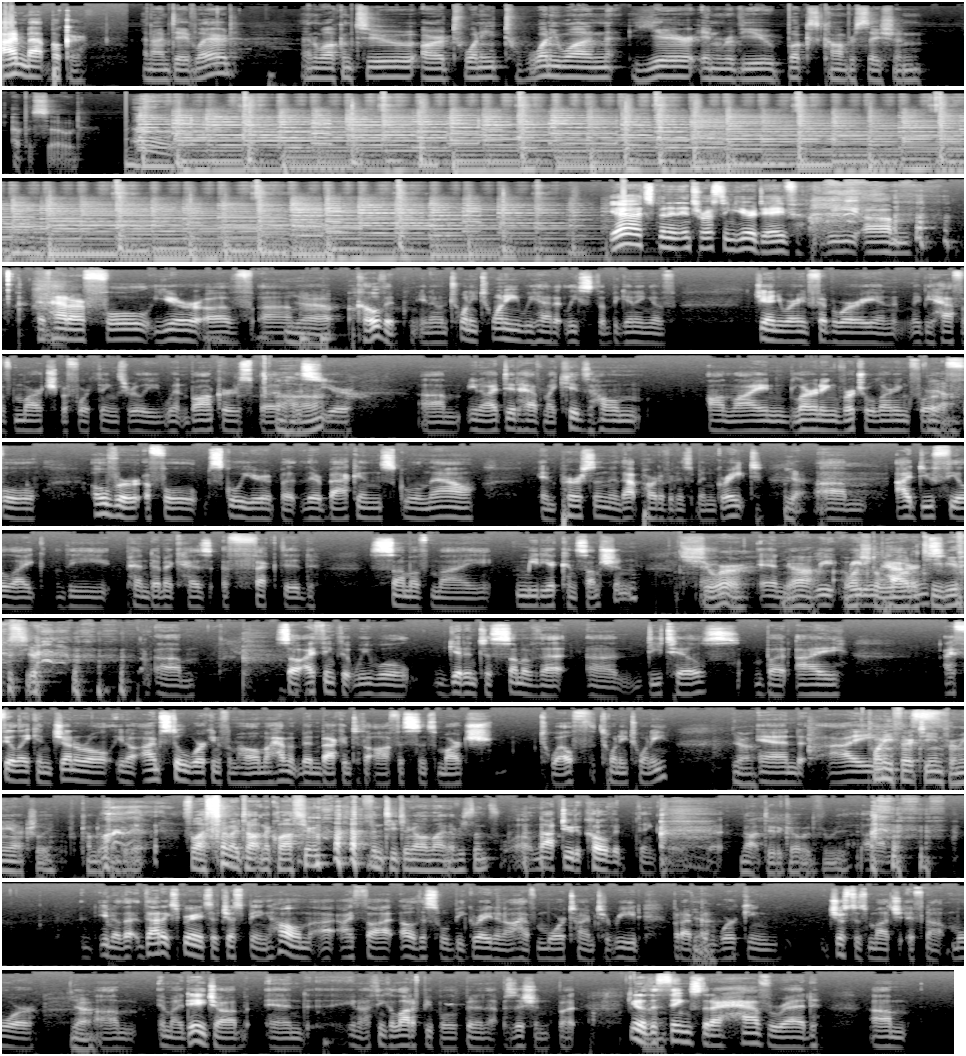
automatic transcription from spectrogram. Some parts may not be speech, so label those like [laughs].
I'm Matt Bucher. And I'm Dave Laird. And welcome to our 2021 Year in Review Books Conversation episode. Oh. Yeah, it's been an interesting year, Dave. We um, [laughs] have had our full year of um, yeah. COVID. You know, in 2020, we had at least the beginning of January and February, and maybe half of March before things really went bonkers. But uh-huh. this year, um, you know, I did have my kids home online learning, virtual learning for yeah. a full, over a full school year, but they're back in school now in person, and that part of it has been great. Yeah. Um, I do feel like the pandemic has affected some of my media consumption. Sure. And, and yeah, re- I watched a patterns. lot of TV this year. [laughs] um, so I think that we will get into some of that uh, details, but I. I feel like in general, you know, I'm still working from home. I haven't been back into the office since March 12th, 2020. Yeah. And I 2013 for me actually. Come to think of it, [laughs] it's the last time I taught in a classroom. [laughs] I've been teaching online ever since. well, not due to COVID, thankfully. But, not due to COVID for me. um, [laughs] you know that that experience of just being home, I, I, thought, oh, this will be great, and I'll have more time to read. But I've yeah. been working just as much, if not more, yeah. um, in my day job, and you know, I think a lot of people have been in that position. But you know, the things that I have read, um,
